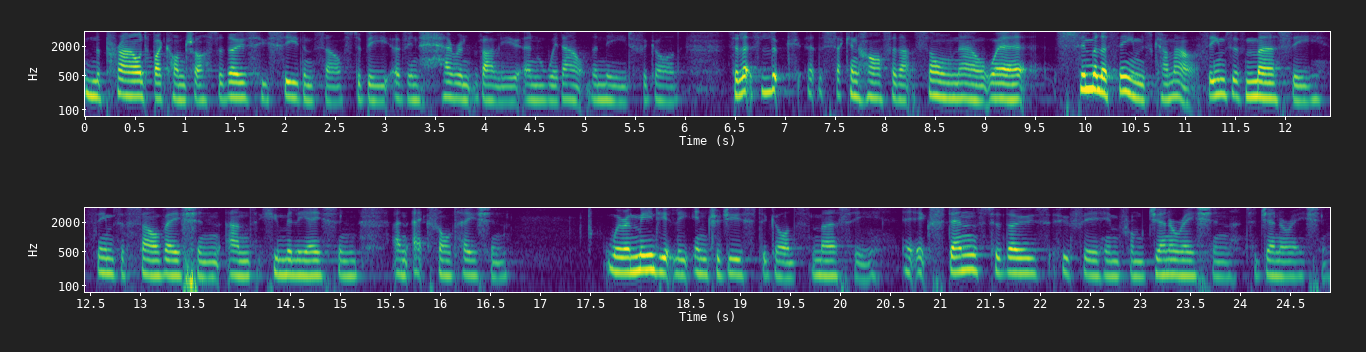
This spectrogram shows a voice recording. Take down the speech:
And the proud, by contrast, are those who see themselves to be of inherent value and without the need for God. So let's look at the second half of that song now, where similar themes come out themes of mercy, themes of salvation, and humiliation and exaltation. We're immediately introduced to God's mercy. It extends to those who fear Him from generation to generation.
